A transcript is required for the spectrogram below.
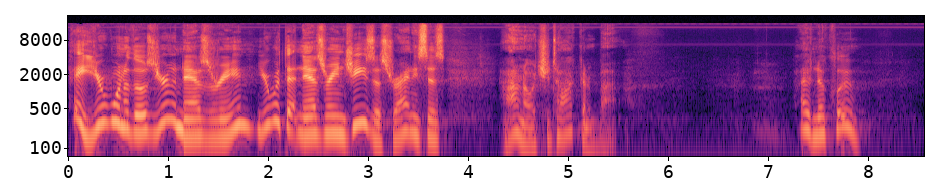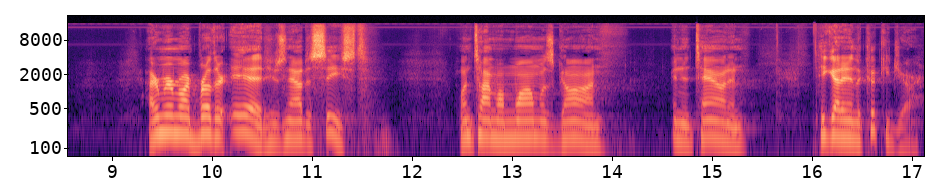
Hey, you're one of those, you're the Nazarene. You're with that Nazarene Jesus, right? And he says, I don't know what you're talking about. I have no clue. I remember my brother Ed, who's now deceased. One time my mom was gone in the town and he got it in the cookie jar.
